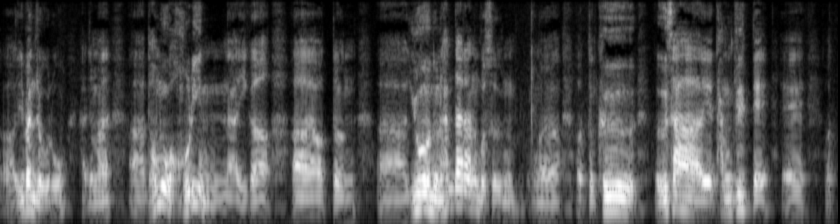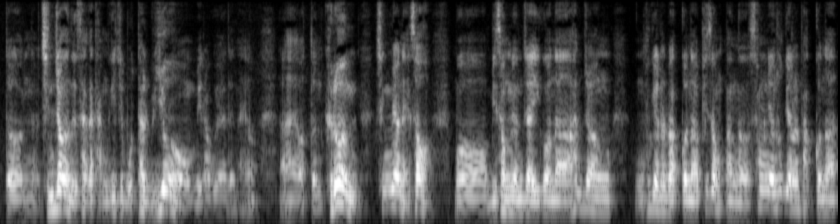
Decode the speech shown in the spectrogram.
어, 일반적으로 하지만 아, 너무 어린 아이가 아, 어떤 아, 유언을 한다라는 것은 어, 어떤 그 의사에 담길 때 에, 어떤 진정한 의사가 담기지 못할 위험이라고 해야 되나요? 아, 어떤 그런 측면에서 뭐 미성년자이거나 한정 후견을 받거나 피성 아, 성년 후견을 받거나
